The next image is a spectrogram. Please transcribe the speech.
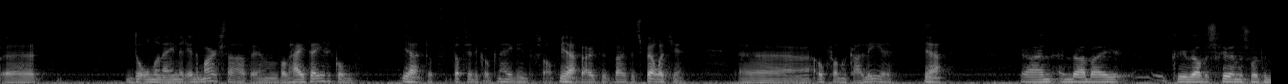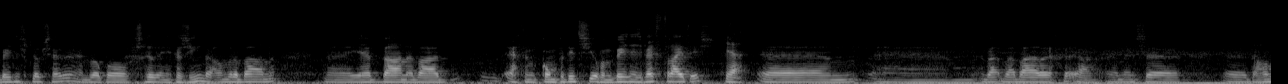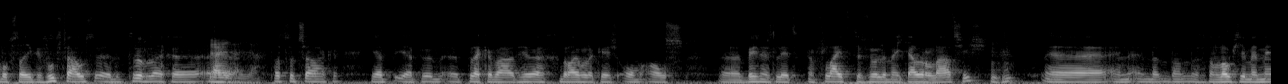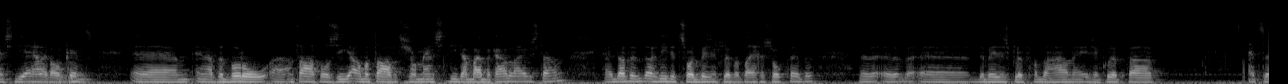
de ondernemer in de markt staat en wat hij tegenkomt. Ja. Dat, dat vind ik ook een hele interessant. Ja. Buiten, buiten het spelletje uh, ook van elkaar leren. Ja, ja en, en daarbij kun je wel verschillende soorten businessclubs hebben. Daar hebben we ook wel verschillen in gezien bij andere banen. Uh, je hebt banen waar echt een competitie of een businesswedstrijd is. Ja. Uh, waar, waar, waar ja, mensen de hand opsteken, voetfout terugleggen, ja, ja, dat soort zaken. Je hebt, je hebt plekken waar het heel erg gebruikelijk is om als businesslid een flight te vullen met jouw relaties. Mm -hmm. Uh, en, en dan, dan, dan, loop je met mensen die je eigenlijk al mhm. kent. Uh, en op de borrel uh, aan tafel zie je allemaal tafeltjes van mensen die dan bij elkaar blijven staan. dat, is, dat is niet het soort businessclub wat wij gezocht hebben. de businessclub van De Hanen is een club waar het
